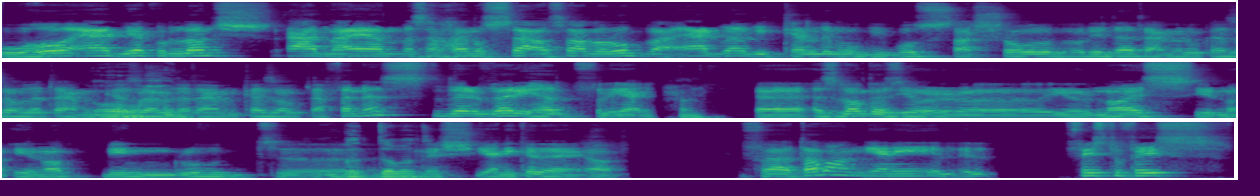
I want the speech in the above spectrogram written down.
وهو قاعد بياكل lunch قاعد معايا مثلا حوالي نص ساعة أو ساعة إلا ربع قاعد بقى بيتكلم وبيبص على الشغل وبيقول لي ده تعمله كذا وده تعمل كذا. وده تعمل كذا وبتاع. فالناس they're very helpful يعني. حلو. uh, as long as you're uh, you're nice you're not you're not being rude uh, بالضبط. مش يعني كده يعني آه. فطبعا يعني face to face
